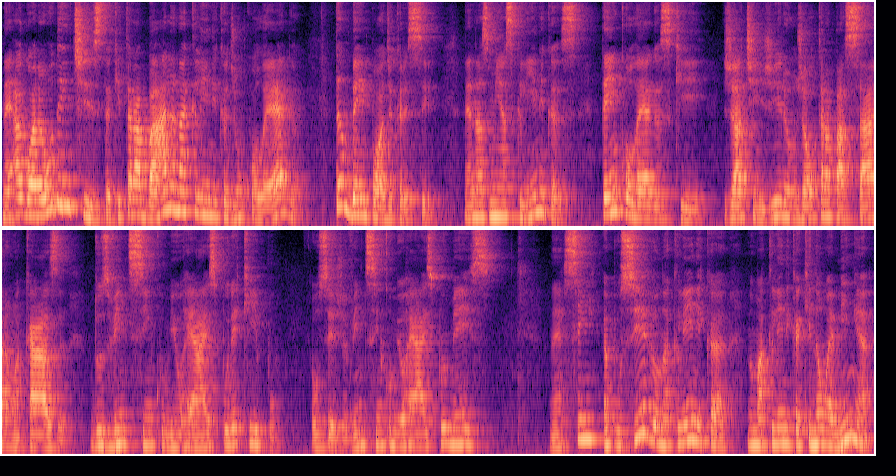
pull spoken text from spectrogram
Né? Agora, o dentista que trabalha na clínica de um colega também pode crescer. Né? Nas minhas clínicas, tem colegas que já atingiram, já ultrapassaram a casa dos 25 mil reais por equipo, ou seja, 25 mil reais por mês. Né? Sim, é possível na clínica, numa clínica que não é minha?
